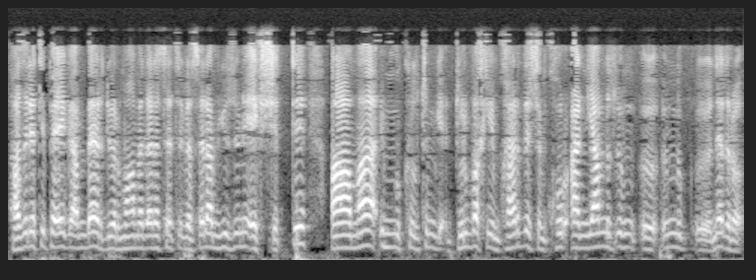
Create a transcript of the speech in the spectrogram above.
Hazreti Peygamber diyor Muhammed Aleyhisselatü Vesselam yüzünü ekşitti ama Ümmü Kultum dur bakayım kardeşim Kur'an yalnız Ümmü, ümmü nedir o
